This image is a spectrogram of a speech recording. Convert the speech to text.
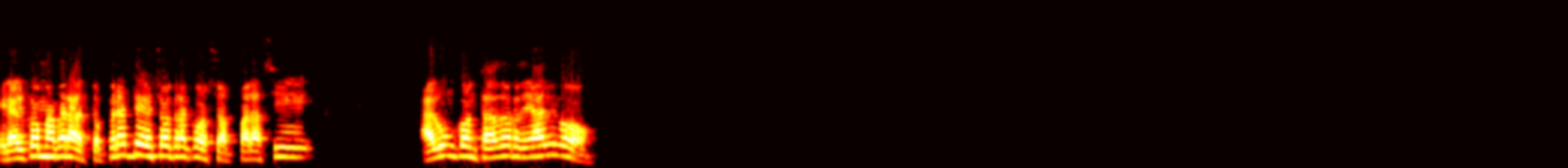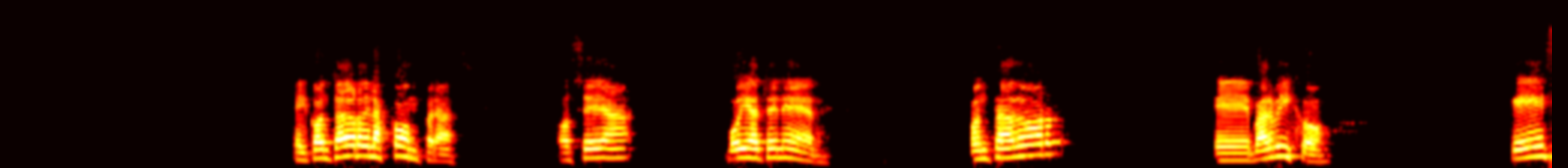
El alcohol más barato. Pero antes es otra cosa, para así, ¿algún contador de algo? El contador de las compras. O sea, voy a tener contador eh, barbijo, que es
